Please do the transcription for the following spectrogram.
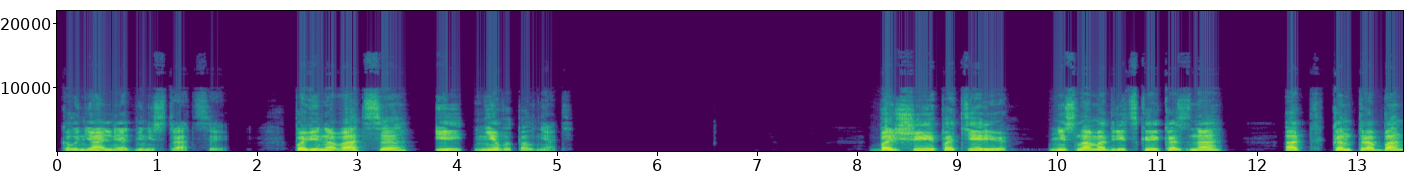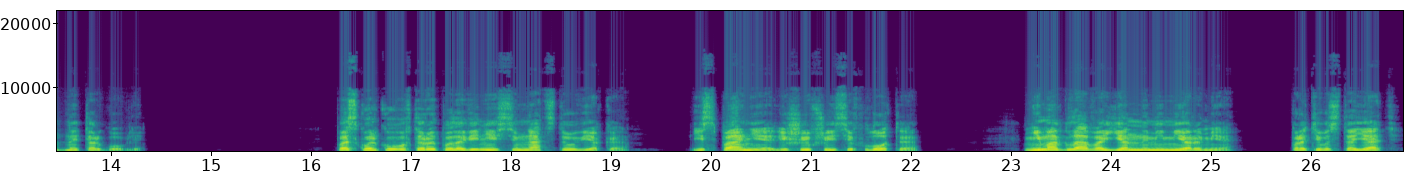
колониальной администрации, повиноваться и не выполнять. Большие потери несла мадридская казна от контрабандной торговли. Поскольку во второй половине XVII века Испания, лишившаяся флота, не могла военными мерами противостоять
